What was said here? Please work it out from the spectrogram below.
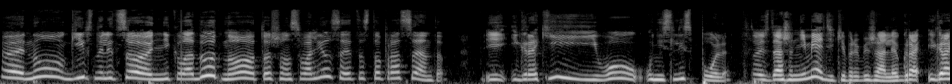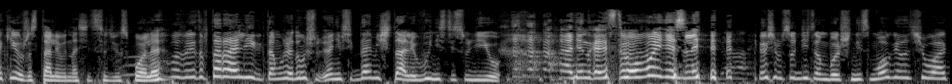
Э, ну, гипс на лицо не кладут, но то, что он свалился, это сто процентов. И игроки его унесли с поля. То есть даже не медики прибежали, игроки уже стали выносить судью с поля. Вот это вторая лига, к тому же я думаю, что они всегда мечтали вынести судью. Они наконец-то его вынесли. И, в общем, судить он больше не смог, этот чувак.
